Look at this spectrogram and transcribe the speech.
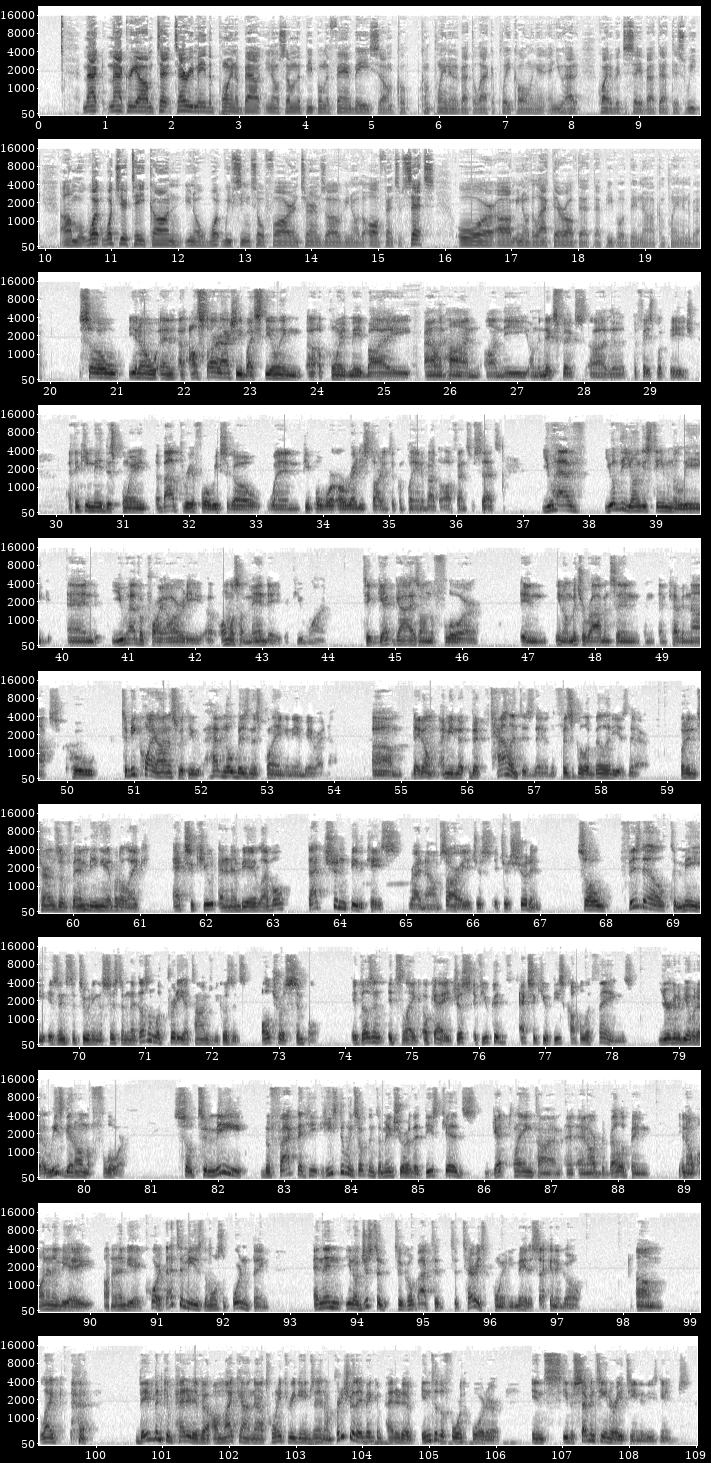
Mac Macri, um, Ter- Terry made the point about you know some of the people in the fan base um, co- complaining about the lack of play calling, and, and, you had quite a bit to say about that this week. Um, what what's your take on you know what we've seen so far in terms of you know the offensive sets or um, you know the lack thereof that that people have been uh, complaining about? So you know, and I'll start actually by stealing a point made by Alan Hahn on the on the Knicks Fix, uh, the the Facebook page I think he made this point about three or four weeks ago when people were already starting to complain about the offensive sets. You have you have the youngest team in the league, and you have a priority, uh, almost a mandate, if you want, to get guys on the floor in you know Mitchell Robinson and, and Kevin Knox, who, to be quite honest with you, have no business playing in the NBA right now. Um, they don't. I mean, the, the talent is there, the physical ability is there but in terms of them being able to like execute at an NBA level, that shouldn't be the case right now. I'm sorry, it just it just shouldn't. So Fizdale to me is instituting a system that doesn't look pretty at times because it's ultra simple. It doesn't it's like, okay, just if you could execute these couple of things, you're going to be able to at least get on the floor. So to me, the fact that he he's doing something to make sure that these kids get playing time and, and are developing you know, on an NBA on an NBA court. That to me is the most important thing. And then, you know, just to, to go back to, to Terry's point he made a second ago, um, like they've been competitive on my count now, 23 games in. I'm pretty sure they've been competitive into the fourth quarter in either 17 or 18 of these games.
